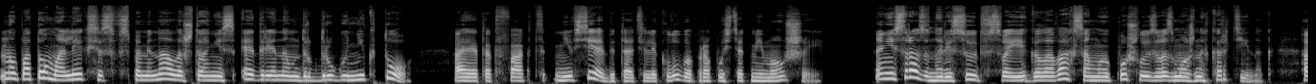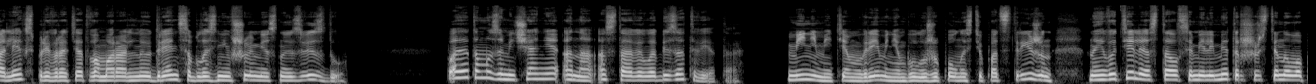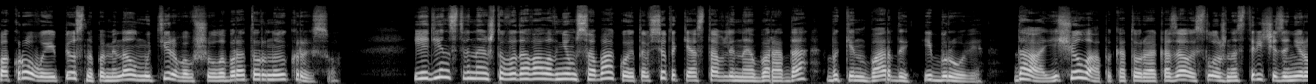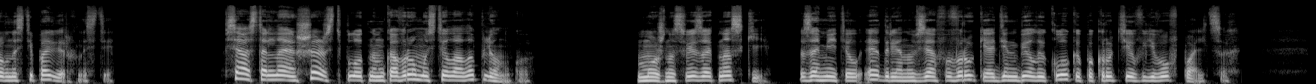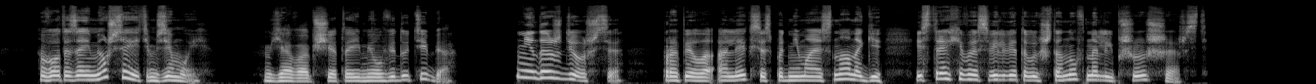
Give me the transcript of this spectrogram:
Но потом Алексис вспоминала, что они с Эдрианом друг другу никто, а этот факт не все обитатели клуба пропустят мимо ушей. Они сразу нарисуют в своих головах самую пошлую из возможных картинок. Алекс превратят в аморальную дрянь, соблазнившую местную звезду. Поэтому замечание она оставила без ответа. Миними тем временем был уже полностью подстрижен, на его теле остался миллиметр шерстяного покрова, и пес напоминал мутировавшую лабораторную крысу. Единственное, что выдавало в нем собаку, это все таки оставленная борода, бакенбарды и брови, да, еще лапы, которые оказалось сложно стричь из-за неровности поверхности. Вся остальная шерсть плотным ковром устилала пленку. «Можно связать носки», — заметил Эдриан, взяв в руки один белый клок и покрутив его в пальцах. «Вот и займешься этим зимой?» «Я вообще-то имел в виду тебя». «Не дождешься, пропела Алексис, поднимаясь на ноги и стряхивая с вельветовых штанов налипшую шерсть.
